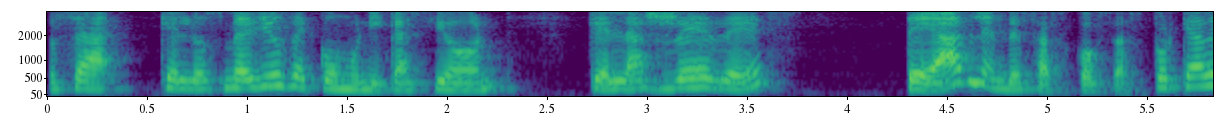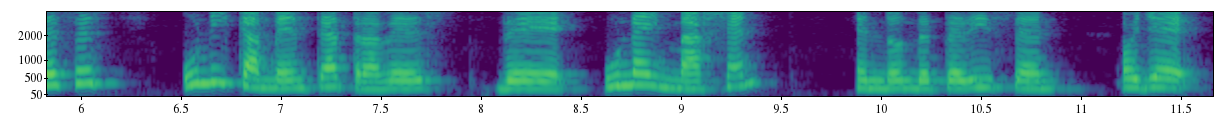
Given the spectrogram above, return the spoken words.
O sea, que los medios de comunicación, que las redes te hablen de esas cosas, porque a veces únicamente a través de una imagen en donde te dicen, oye,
